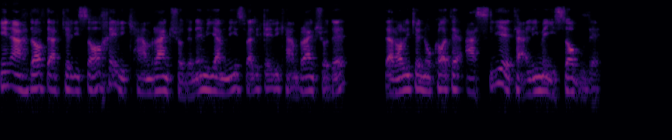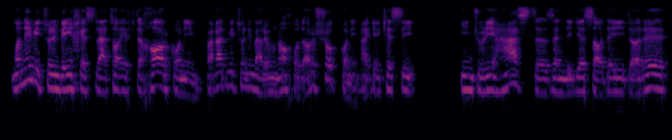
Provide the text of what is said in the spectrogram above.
این اهداف در کلیساها خیلی کمرنگ شده. نمیگم نیست ولی خیلی کمرنگ شده. در حالی که نکات اصلی تعلیم عیسی بوده. ما نمی‌تونیم به این خصلت ها افتخار کنیم فقط می‌تونیم برای اونها خدا رو شکر کنیم. اگه کسی اینجوری هست زندگی ساده ای داره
